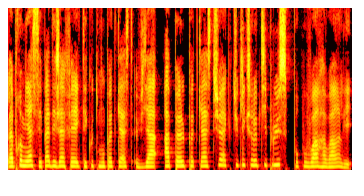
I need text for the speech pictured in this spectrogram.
La première, c'est pas déjà fait et que tu écoutes mon podcast via Apple Podcast, tu, tu cliques sur le petit plus pour pouvoir avoir les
